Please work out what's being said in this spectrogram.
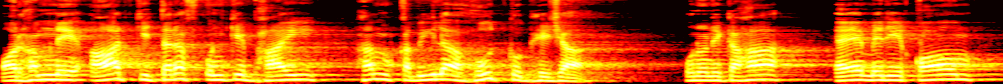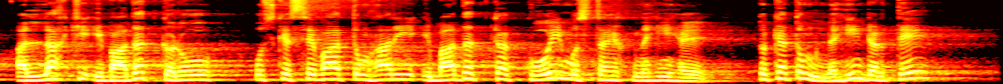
اور ہم نے آد کی طرف ان کے بھائی ہم قبیلہ ہود کو بھیجا۔ انہوں نے کہا، اے میری قوم، اللہ کی عبادت کرو، اس کے سوا تمہاری عبادت کا کوئی مستحق نہیں ہے۔ تو کیا تم نہیں ڈرتے؟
